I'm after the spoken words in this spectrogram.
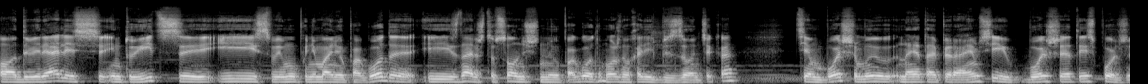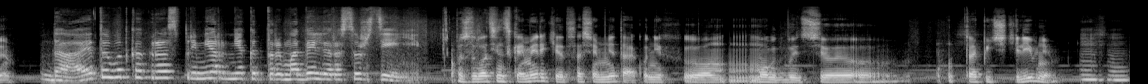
э, доверялись интуиции и своему пониманию погоды и знали, что в солнечную погоду можно выходить без зонтика, тем больше мы на это опираемся и больше это используем. Да, это вот как раз пример некоторой модели рассуждений. Просто в Латинской Америке это совсем не так. У них э, могут быть э, тропические ливни, угу.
